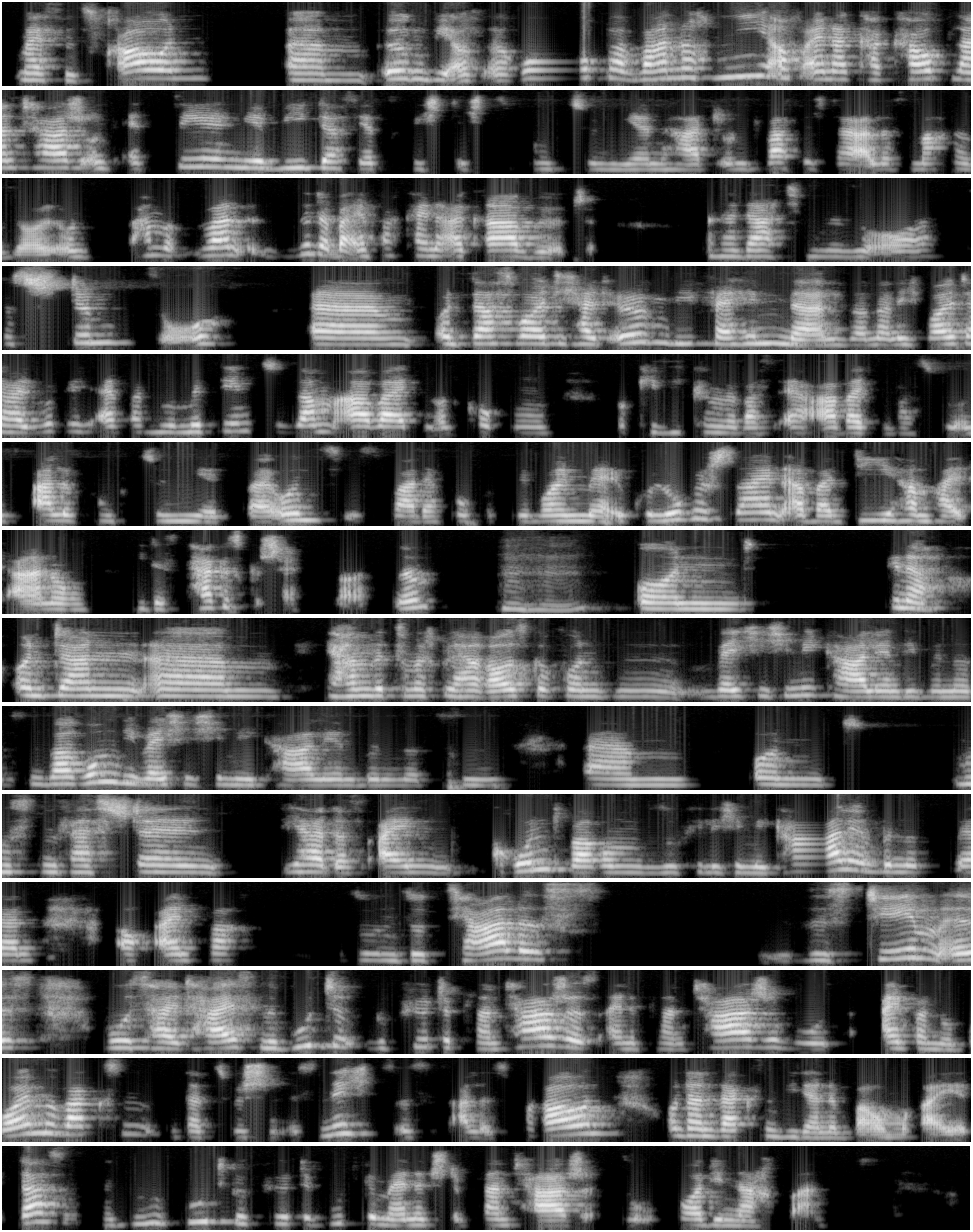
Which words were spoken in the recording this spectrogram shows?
meistens Frauen, ähm, irgendwie aus Europa, waren noch nie auf einer Kakaoplantage und erzählen mir, wie das jetzt richtig zu funktionieren hat und was ich da alles machen soll und haben, waren, sind aber einfach keine Agrarwirte. Und dann dachte ich mir so, oh, das stimmt so. Ähm, und das wollte ich halt irgendwie verhindern, sondern ich wollte halt wirklich einfach nur mit denen zusammenarbeiten und gucken, okay, wie können wir was erarbeiten, was für uns alle funktioniert. Bei uns ist, war der Fokus, wir wollen mehr ökologisch sein, aber die haben halt Ahnung, wie das Tagesgeschäft läuft. Ne? Mhm. Und genau. Und dann ähm, ja, haben wir zum Beispiel herausgefunden, welche Chemikalien die benutzen, warum die welche Chemikalien benutzen. Ähm, und mussten feststellen, ja, dass ein Grund, warum so viele Chemikalien benutzt werden, auch einfach so ein soziales System ist, wo es halt heißt, eine gute geführte Plantage ist eine Plantage, wo einfach nur Bäume wachsen, dazwischen ist nichts, es ist alles braun und dann wachsen wieder eine Baumreihe. Das ist eine gut geführte, gut gemanagte Plantage, so vor die Nachbarn.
